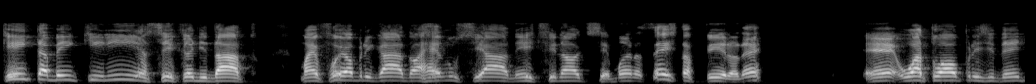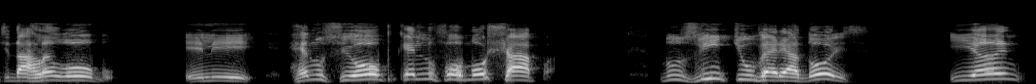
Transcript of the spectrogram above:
Quem também queria ser candidato, mas foi obrigado a renunciar neste final de semana, sexta-feira, né? É o atual presidente Darlan Lobo. Ele renunciou porque ele não formou chapa. Dos 21 vereadores, Iane,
